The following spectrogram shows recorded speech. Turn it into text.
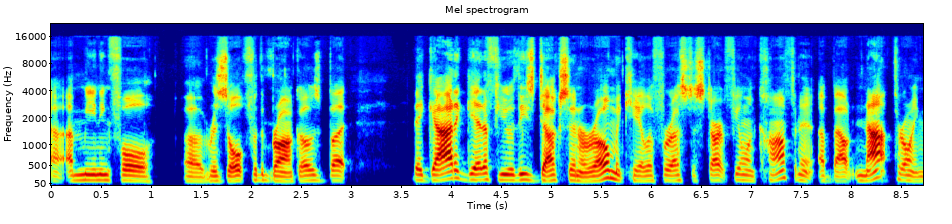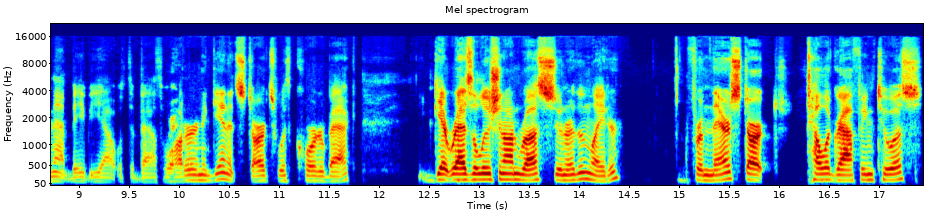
uh, a meaningful uh, result for the Broncos. But they got to get a few of these ducks in a row, Michaela, for us to start feeling confident about not throwing that baby out with the bathwater. Right. And again, it starts with quarterback. Get resolution on Russ sooner than later. From there, start telegraphing to us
